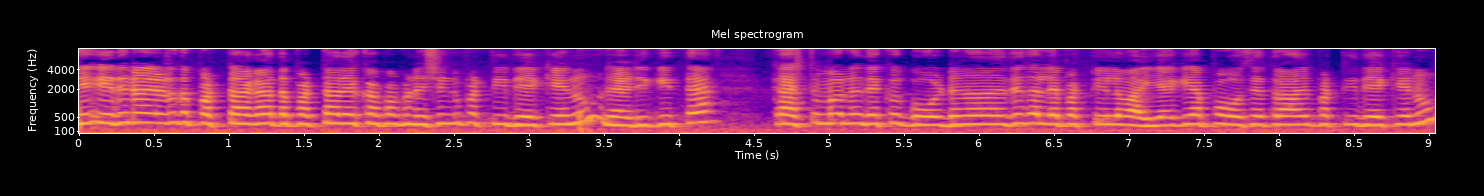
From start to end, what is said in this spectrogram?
ਤੇ ਇਹਦੇ ਨਾਲ ਜਿਹੜਾ ਦੁਪੱਟਾ ਹੈਗਾ, ਦੁਪੱਟਾ ਦੇਖੋ ਆਪਾਂ ਫਿਨਿਸ਼ਿੰਗ ਪੱਟੀ ਦੇ ਕੇ ਇਹਨੂੰ ਰੈਡੀ ਕੀਤਾ ਕਸਟਮਰ ਨੇ ਦੇਖੋ 골ਡਨ ਇਹਦੇ ਥੱਲੇ ਪੱਟੀ ਲਵਾਈ ਹੈਗੀ, ਆਪਾਂ ਉਸੇ ਤਰ੍ਹਾਂ ਦੀ ਪੱਟੀ ਦੇ ਕੇ ਇਹਨੂੰ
